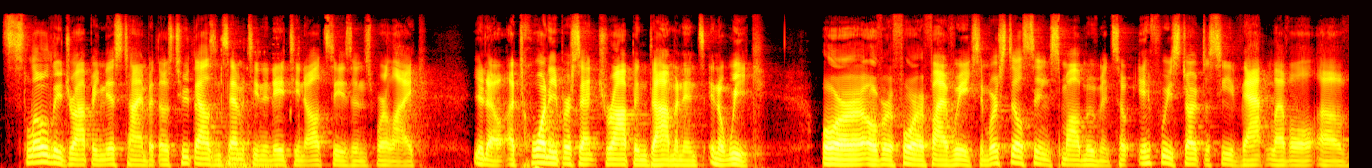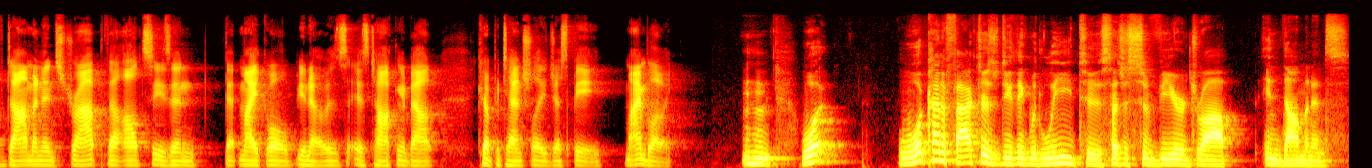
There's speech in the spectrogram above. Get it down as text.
slowly dropping this time, but those 2017 and 18 alt seasons were like, you know, a 20% drop in dominance in a week or over four or five weeks. And we're still seeing small movements. So if we start to see that level of dominance drop, the alt season that Michael, you know, is is talking about could potentially just be mind blowing. Mm -hmm. What what kind of factors do you think would lead to such a severe drop in dominance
